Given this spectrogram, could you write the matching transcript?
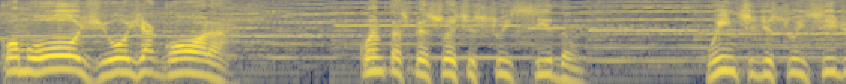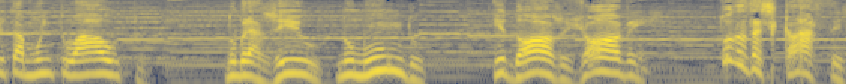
como hoje, hoje, agora. Quantas pessoas se suicidam? O índice de suicídio está muito alto no Brasil, no mundo. Idosos, jovens, todas as classes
